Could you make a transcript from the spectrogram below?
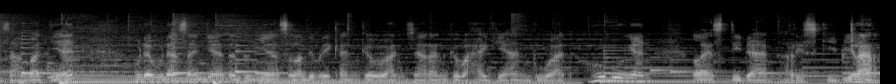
sahabatnya. Mudah-mudahan saja tentunya selalu diberikan kelancaran, kebahagiaan buat hubungan Lesti dan Rizky Bilar.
